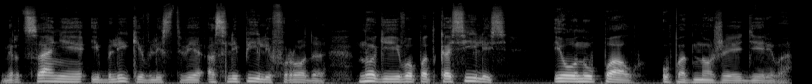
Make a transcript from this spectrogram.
Мерцание и блики в листве ослепили Фрода, ноги его подкосились, и он упал у подножия дерева.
